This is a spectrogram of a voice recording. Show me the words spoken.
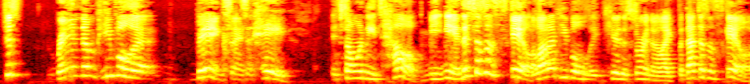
just random people at banks. And I said, hey, if someone needs help, meet me. And this doesn't scale. A lot of people like, hear the story and they're like, but that doesn't scale.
